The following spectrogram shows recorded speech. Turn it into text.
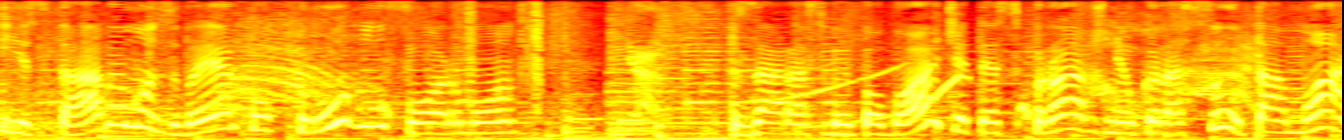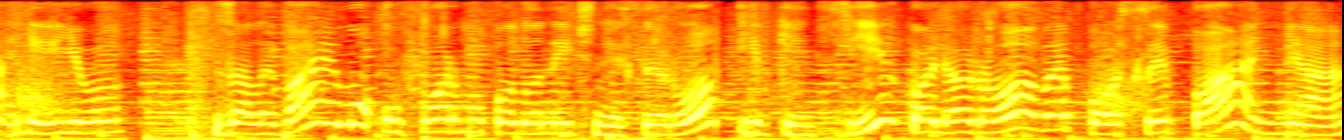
і ставимо зверху круглу форму. Зараз ви побачите справжню красу та магію. Заливаємо у форму полуничний сироп і в кінці кольорове посипання.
